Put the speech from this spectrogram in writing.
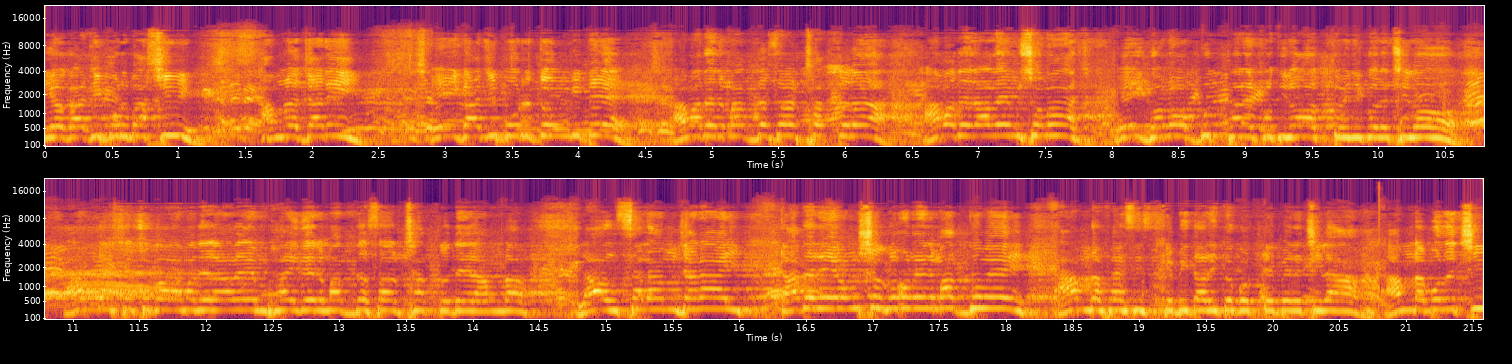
প্রিয় গাজীপুরবাসী, আমরা জানি এই গাজীপুর টঙ্গিতে আমাদের মাদ্রাসার ছাত্ররা, আমাদের আলেম সমাজ এই গণ অভ্যুত্থানের প্রতিরোধ তৈরি করেছিল। আমরা ভাইদের মাদ্রাসার ছাত্রদের, আমরা লাল সালাম জানাই। তাদের এই অংশগ্রহণের মাধ্যমে আমরা ফ্যাসিস্টকে বিতাড়িত করতে পেরেছিলাম। আমরা বলেছি,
